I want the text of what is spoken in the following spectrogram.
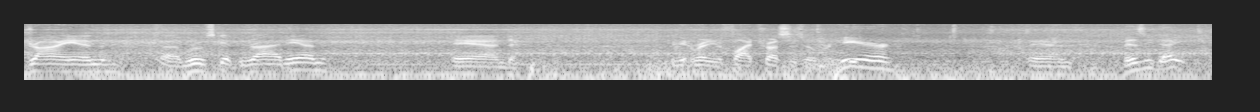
dry in, uh, roofs getting dried in, and we're getting ready to fly trusses over here. And busy day.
